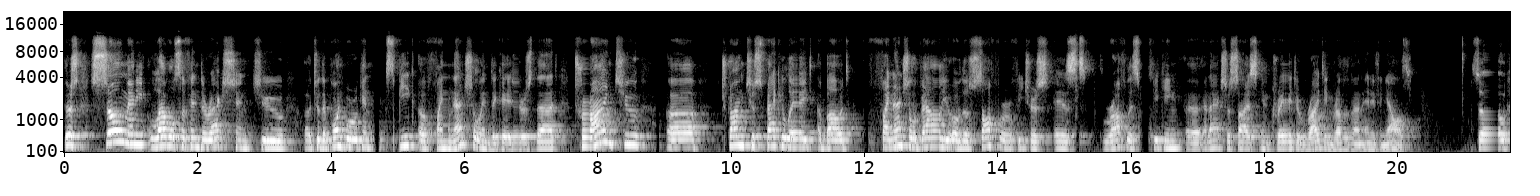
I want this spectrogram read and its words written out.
There's so many levels of indirection to uh, to the point where we can speak of financial indicators that trying to uh, trying to speculate about financial value of those software features is roughly speaking, uh, an exercise in creative writing rather than anything else. So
